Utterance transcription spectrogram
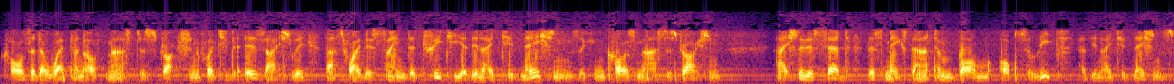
calls it a weapon of mass destruction, which it is actually. That's why they signed the treaty at the United Nations. It can cause mass destruction. Actually, they said this makes the atom bomb obsolete at the United Nations.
